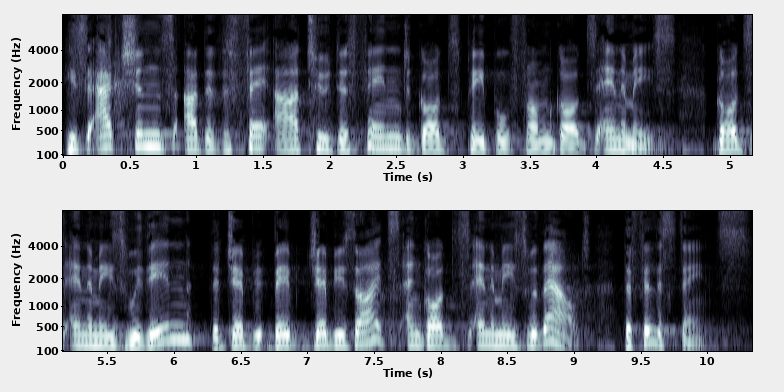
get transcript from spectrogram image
His actions are to, def- are to defend God's people from God's enemies. God's enemies within, the Jebusites, and God's enemies without, the Philistines.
